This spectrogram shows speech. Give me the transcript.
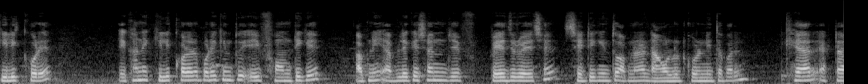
ক্লিক করে, এখানে ক্লিক করার পরে কিন্তু এই ফর্মটিকে আপনি অ্যাপ্লিকেশন যে পেজ রয়েছে, সেটি কিন্তু আপনারা ডাউনলোড করে নিতে পারেন। খেয়ার একটা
